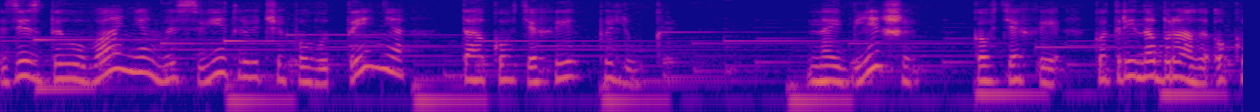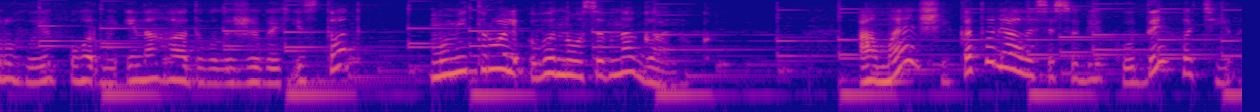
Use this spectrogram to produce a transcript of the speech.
зі здивуванням висвітлюючи павутиння та ковтяхи пилюки. Найбільше ковтяхи, котрі набрали округлої форми і нагадували живих істот, мумітроль виносив на ганок, а менші катулялися собі куди хотіли.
